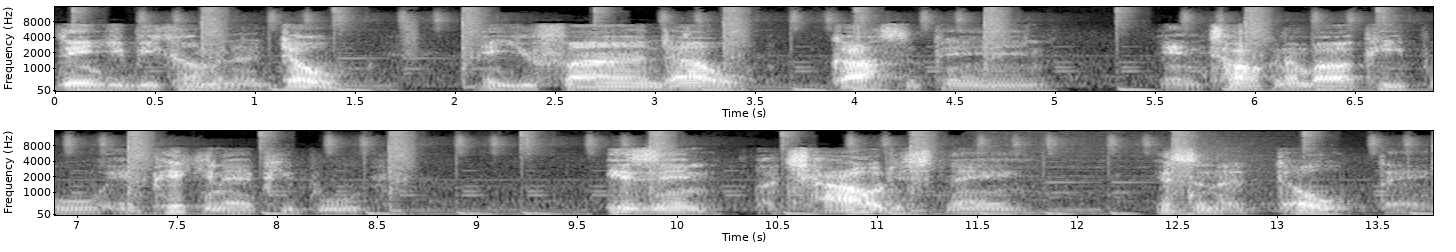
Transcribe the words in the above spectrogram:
Then you become an adult and you find out gossiping and talking about people and picking at people isn't a childish thing. It's an adult thing.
